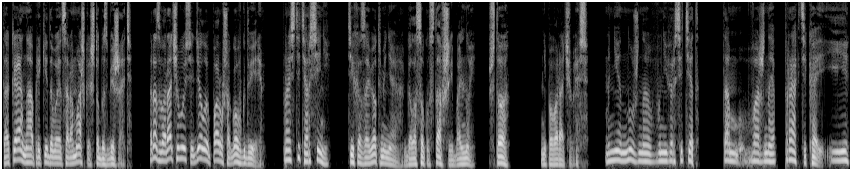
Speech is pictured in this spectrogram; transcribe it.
так и она прикидывается ромашкой, чтобы сбежать. Разворачиваюсь и делаю пару шагов к двери. «Простите, Арсений», — тихо зовет меня, голосок уставший и больной. «Что?» — не поворачиваясь. «Мне нужно в университет. Там важная практика и...»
